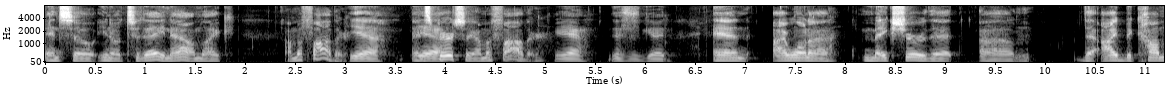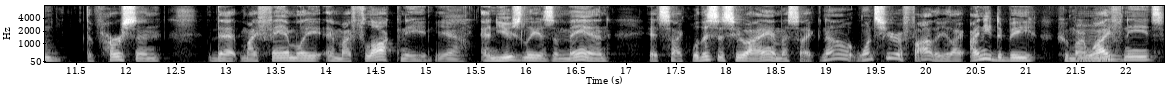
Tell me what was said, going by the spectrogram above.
And so, you know, today, now I'm like, I'm a father. Yeah. And yeah. spiritually, I'm a father. Yeah. This is good. And I want to make sure that um, that I become the person that my family and my flock need. Yeah. And usually, as a man, it's like, well, this is who I am. It's like, no, once you're a father, you're like, I need to be who my wife needs.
